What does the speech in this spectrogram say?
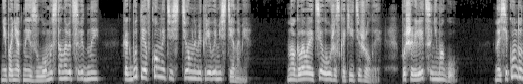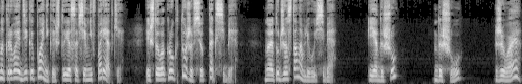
Непонятные изломы становятся видны — как будто я в комнате с темными кривыми стенами. Но голова и тело ужас какие тяжелые. Пошевелиться не могу. На секунду накрывает дикой паникой, что я совсем не в порядке, и что вокруг тоже все так себе. Но я тут же останавливаю себя. Я дышу? Дышу. Живая?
